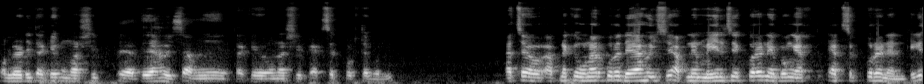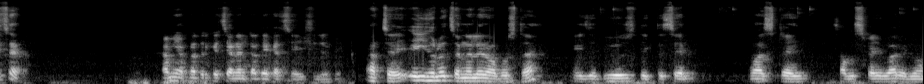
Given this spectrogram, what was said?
অলরেডি তাকে ওনারশিপ দেয়া হয়েছে, আমি তাকে ওনারশিপ অ্যাকসেপ্ট করতে বলি। আচ্ছা আপনাকে ওনার করে দেয়া হয়েছে, আপনি মেইল চেক করেন এবং অ্যাকসেপ্ট করে নেন, ঠিক আছে? আমি আপনাদেরকে চ্যানেলটা দেখাচ্ছি এই সুযোগে। আচ্ছা এই হলো চ্যানেলের অবস্থা। এই যে ভিউজ দেখতেছেন ওয়াচ টাইম সাবস্ক্রাইবার এবং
